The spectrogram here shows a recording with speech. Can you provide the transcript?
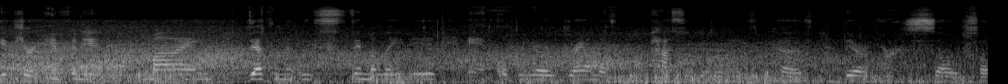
get your infinite mind definitely stimulated and open your realm of possibilities because there are so, so,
